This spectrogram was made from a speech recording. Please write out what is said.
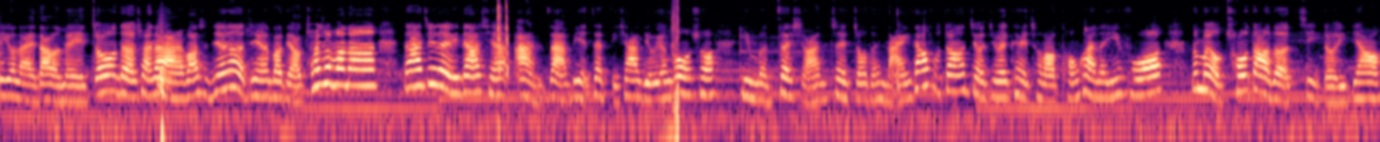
又来到了每周的穿搭海报时间了。今天到底要穿什么呢？大家记得一定要先按赞，并在底下留言跟我说你们最喜欢这周的哪一套服装，就有机会可以抽到同款的衣服哦。那么有抽到的，记得一定要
